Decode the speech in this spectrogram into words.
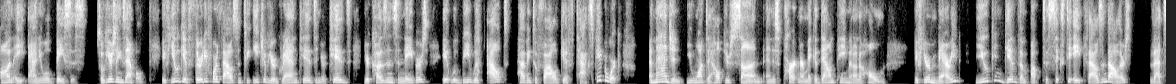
on a annual basis. So here's an example. If you give 34,000 to each of your grandkids and your kids, your cousins and neighbors, it will be without having to file gift tax paperwork. Imagine you want to help your son and his partner make a down payment on a home. If you're married, you can give them up to $68,000 that's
